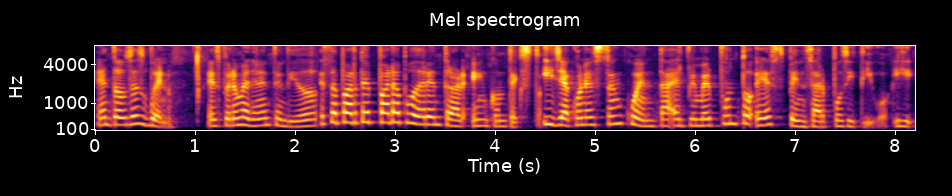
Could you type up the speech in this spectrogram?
Entonces, bueno, Espero me hayan entendido esta parte para poder entrar en contexto. Y ya con esto en cuenta, el primer punto es pensar positivo. Y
